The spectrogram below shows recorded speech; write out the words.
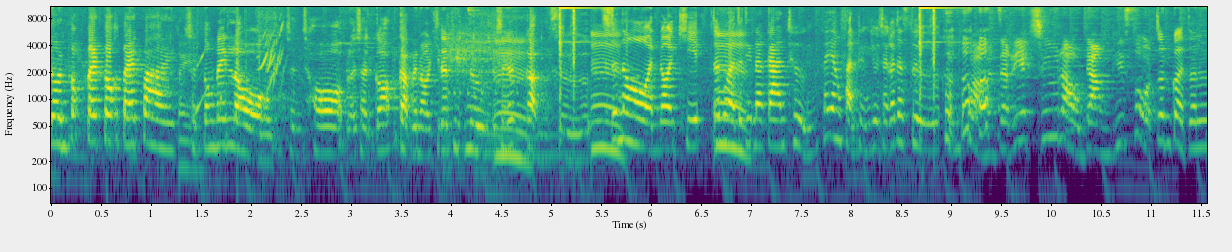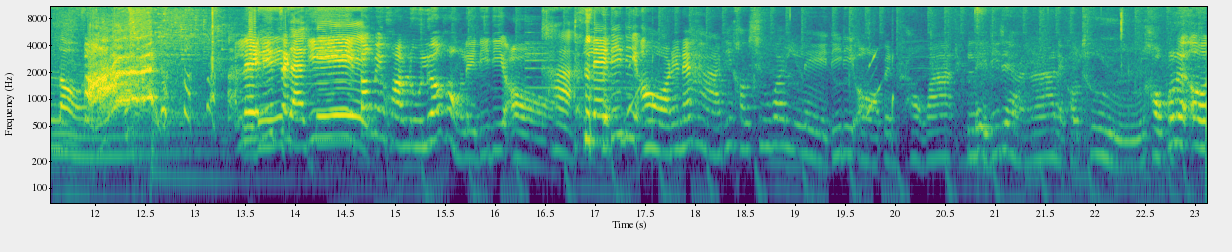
เดินตอกแตกตอกแตกไป ฉันต้องได้ลอง ฉันชอบ แล้วฉันก็กลับไปนอนคิดอาทิตย์หนึ่งแล้วฉันก็กลับมาซื้ออสโนนอนคิดจนกว่าจะจินตนาการถึง ถ้ายังฝันถึงอยู่ฉันก็จะซื้อจนกว่ามันจะเรียกชื่อเราดังที่สุด จนกว่าจะหลอก Lady Jackie Jackie ต้องมีความรู้เรื่องของ Lady Dior ค่ะ Lady Dior เนี่ยนะคะ ที่เขาชื่อว่า Lady Dior เป็นเพราะว่า Lady Diana เนี่ยเขาถือ เขาก็เลยเออ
